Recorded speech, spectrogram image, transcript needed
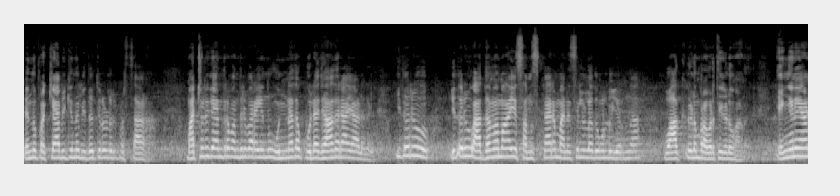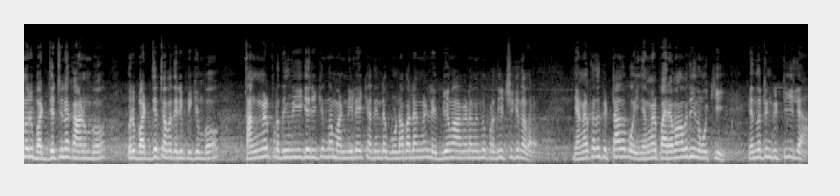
എന്ന് പ്രഖ്യാപിക്കുന്ന വിധത്തിലുള്ളൊരു പ്രസ്താവന. മറ്റൊരു കേന്ദ്രമന്ത്രി പറയുന്നു ഉന്നത കുലജാതരായ ആളുകൾ. ഇതൊരു ഇതൊരു അധമമായ സംസ്കാരം മനസ്സിലുള്ളത് കൊണ്ട് ഉയർന്ന വാക്കുകളും പ്രവർത്തികളുമാണ്. എങ്ങനെയാണ് ഒരു ബഡ്ജറ്റിനെ കാണുമ്പോൾ ഒരു ബഡ്ജറ്റ് അവതരിപ്പിക്കുമ്പോൾ തങ്ങൾ പ്രതിനിധീകരിക്കുന്ന മണ്ണിലേക്ക് അതിന്റെ ഗുണഫലങ്ങൾ ലഭ്യമാകണമെന്ന് പ്രതീക്ഷിക്കുന്നവർ. ഞങ്ങൾക്കത് കിട്ടാതെ പോയി. ഞങ്ങൾ പരമാവധി നോക്കി. എന്നിട്ടും കിട്ടിയില്ല.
